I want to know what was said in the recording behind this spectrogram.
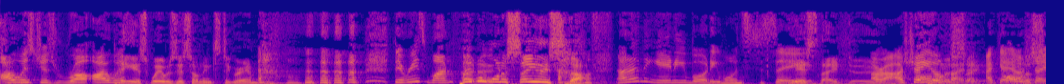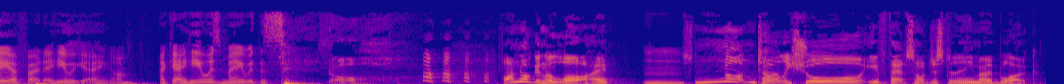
I was just ro- I was. P.S. Where was this on Instagram? There is one photo. People want to see this stuff. I don't think anybody wants to see. yes, they do. All right, I'll show I you a photo. Okay, I I'll show see you a photo. Here we go. Hang on. Okay, here was me with the. Oh. I'm not going to lie. Mm. It's not entirely sure if that's not just an emo bloke.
